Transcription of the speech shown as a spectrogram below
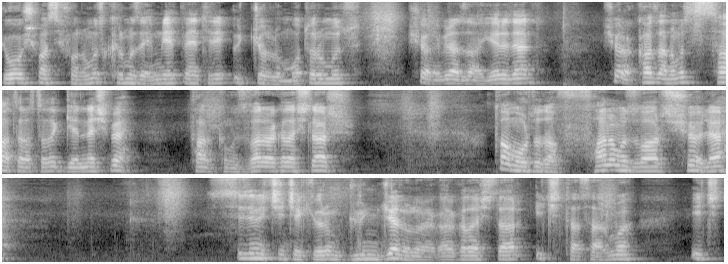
Yoğuşma sifonumuz, kırmızı emniyet ventili, 3 yollu motorumuz. Şöyle biraz daha geriden. Şöyle kazanımız sağ tarafta da genleşme tankımız var arkadaşlar. Tam ortada fanımız var. Şöyle sizin için çekiyorum güncel olarak arkadaşlar iç tasarımı, iç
